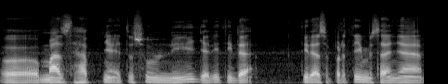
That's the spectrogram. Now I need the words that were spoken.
eh, mazhabnya itu Sunni, jadi tidak tidak seperti misalnya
